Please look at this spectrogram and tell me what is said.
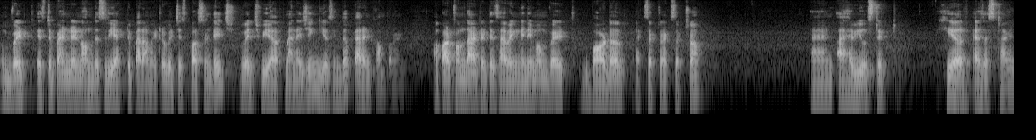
width is dependent on this reactive parameter which is percentage which we are managing using the parent component. Apart from that it is having minimum width border etc etc and I have used it here as a style.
